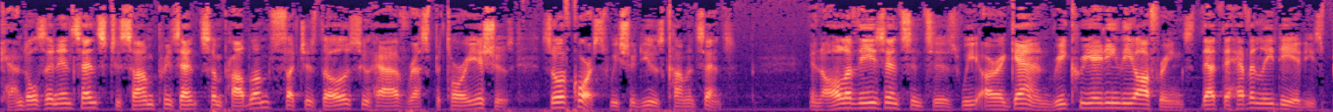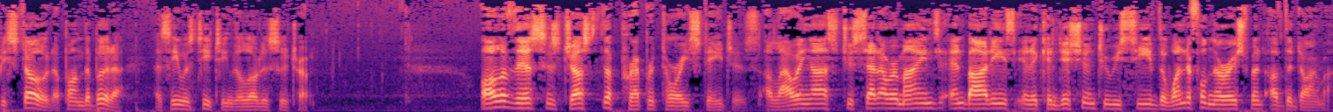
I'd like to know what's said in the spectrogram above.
Candles and incense to some present some problems, such as those who have respiratory issues, so of course we should use common sense. In all of these instances, we are again recreating the offerings that the heavenly deities bestowed upon the Buddha as he was teaching the Lotus Sutra. All of this is just the preparatory stages, allowing us to set our minds and bodies in a condition to receive the wonderful nourishment of the Dharma.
